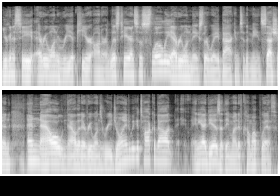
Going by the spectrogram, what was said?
you're gonna see everyone reappear on our list here. And so slowly everyone makes their way back into the main session. And now, now that everyone's rejoined, we could talk about any ideas that they might have come up with.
